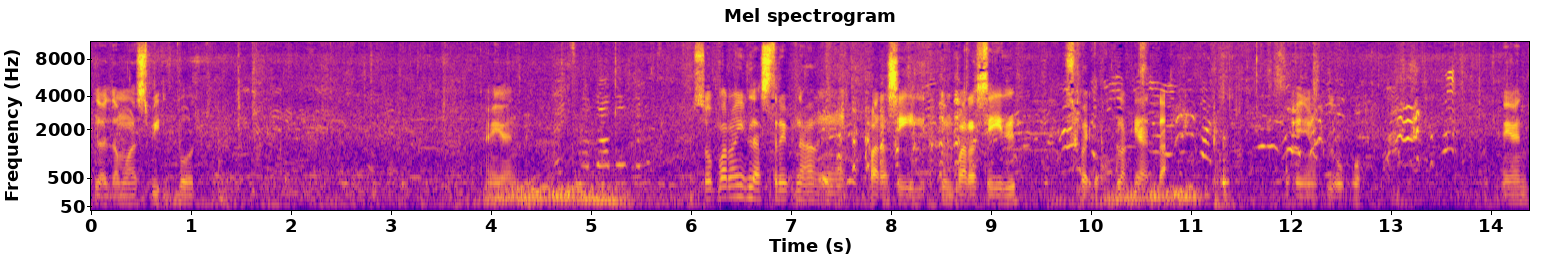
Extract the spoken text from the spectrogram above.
lahat ng mga speedboat. Ayan. So, parang yung last trip ng parasail, yung parasail, is 5 o'clock yata. Ayan yung globo. Ayan.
